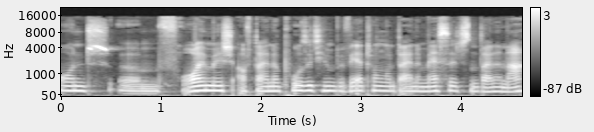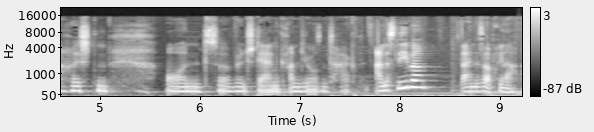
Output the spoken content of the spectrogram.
und ähm, freue mich auf deine positiven Bewertungen und deine Messages und deine Nachrichten und äh, wünsche dir einen grandiosen Tag. Alles Liebe, deine Sabrina.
